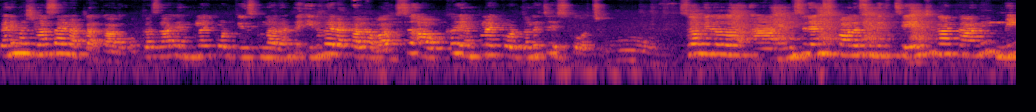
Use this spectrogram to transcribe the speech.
కానీ మా శివసాయిలు అట్లా కాదు. ఒక్కసారి ఎంప్లాయ్ కోడ్ తీసుకున్నారంటే ఇరవై రకాల వర్క్స్ ఆ ఒక్క ఎంప్లాయ్ కోడ్ తోనే చేసుకోవచ్చు. సో మీరు ఇన్సూరెన్స్ పాలసీ మీరు చేయించినా కానీ మీ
